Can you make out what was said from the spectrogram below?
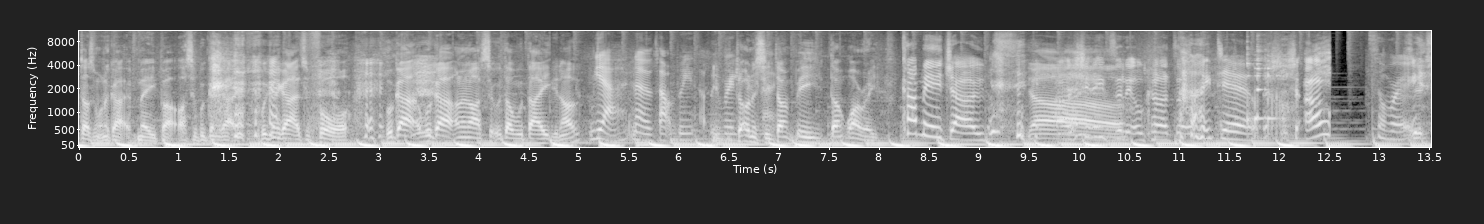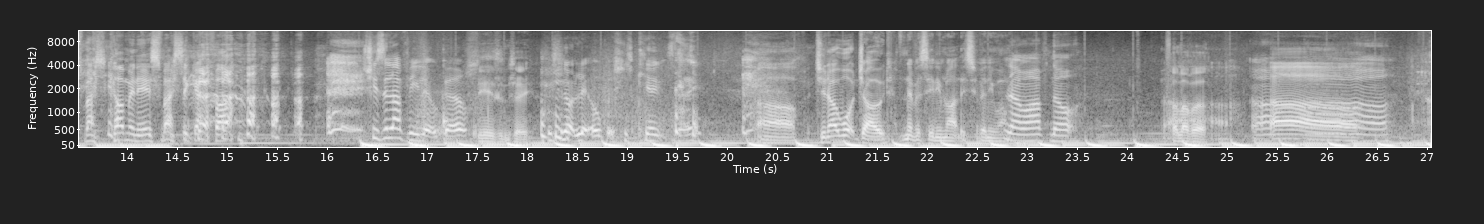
doesn't want to go out with me, but I said, we're going to go, we're going to go out to four. We'll go, out, we'll go out on a nice little double date, you know. Yeah, no, that would be that would be really. Honestly, nice. don't be, don't worry. Come here, Jones. Oh, she needs a little cuddle. I do. Oh, Sorry. Smash, come in here, smash the gap up. she's a lovely little girl. She isn't she? She's not little, but she's cute. So. Uh, do you know what, Jode? I've never seen him like this with anyone. No, I've not. I love her. Ah. Oh.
